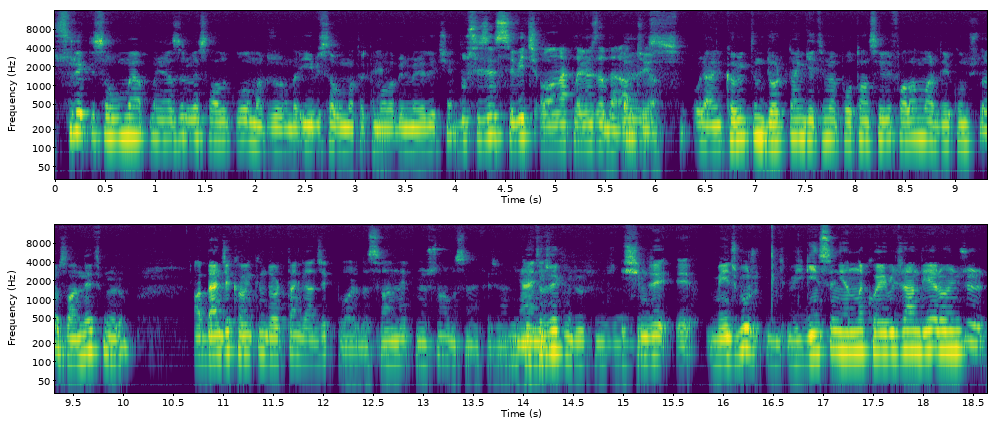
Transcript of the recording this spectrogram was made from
sürekli savunma yapmaya hazır ve sağlıklı olmak zorunda. iyi bir savunma takımı olabilmeleri için. Bu sizin switch olanaklarınızı da daraltıyor. Evet. Yani Covington 4'ten getirme potansiyeli falan var diye konuşuluyor. Zannetmiyorum. Abi bence Covington 4'ten gelecek bu arada. Zannetmiyorsun ama sen Efecan. Yani Getirecek mi diyorsunuz yani? şimdi e, mecbur Wiggins'in yanına koyabileceğin diğer oyuncu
